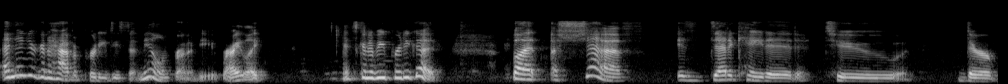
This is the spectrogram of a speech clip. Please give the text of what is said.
And then you're going to have a pretty decent meal in front of you, right? Like it's going to be pretty good. But a chef is dedicated to their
